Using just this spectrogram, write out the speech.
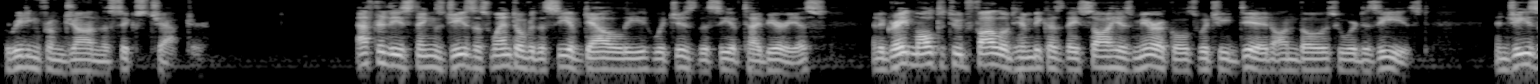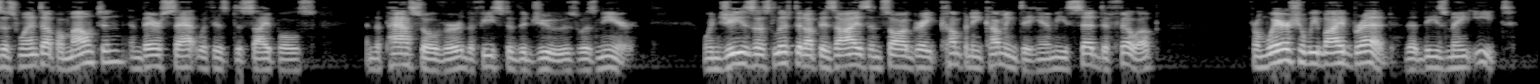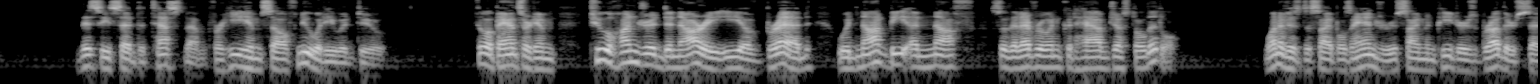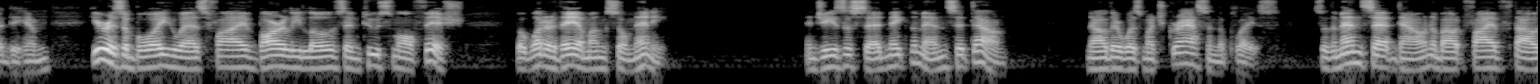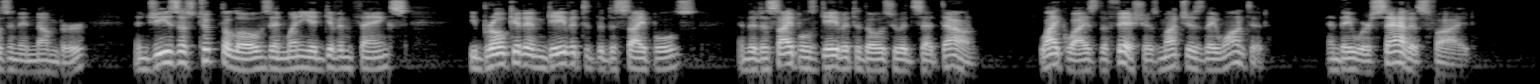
Reading from John, the sixth chapter. After these things, Jesus went over the Sea of Galilee, which is the Sea of Tiberias, and a great multitude followed him because they saw his miracles which he did on those who were diseased. And Jesus went up a mountain, and there sat with his disciples, and the Passover, the feast of the Jews, was near. When Jesus lifted up his eyes and saw a great company coming to him, he said to Philip, From where shall we buy bread, that these may eat? This he said to test them, for he himself knew what he would do. Philip answered him, Two hundred denarii of bread would not be enough so that everyone could have just a little. One of his disciples, Andrew, Simon Peter's brother, said to him, Here is a boy who has five barley loaves and two small fish, but what are they among so many? And Jesus said, Make the men sit down. Now there was much grass in the place. So the men sat down, about five thousand in number. And Jesus took the loaves, and when he had given thanks, he broke it and gave it to the disciples, and the disciples gave it to those who had sat down. Likewise the fish, as much as they wanted. And they were satisfied.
